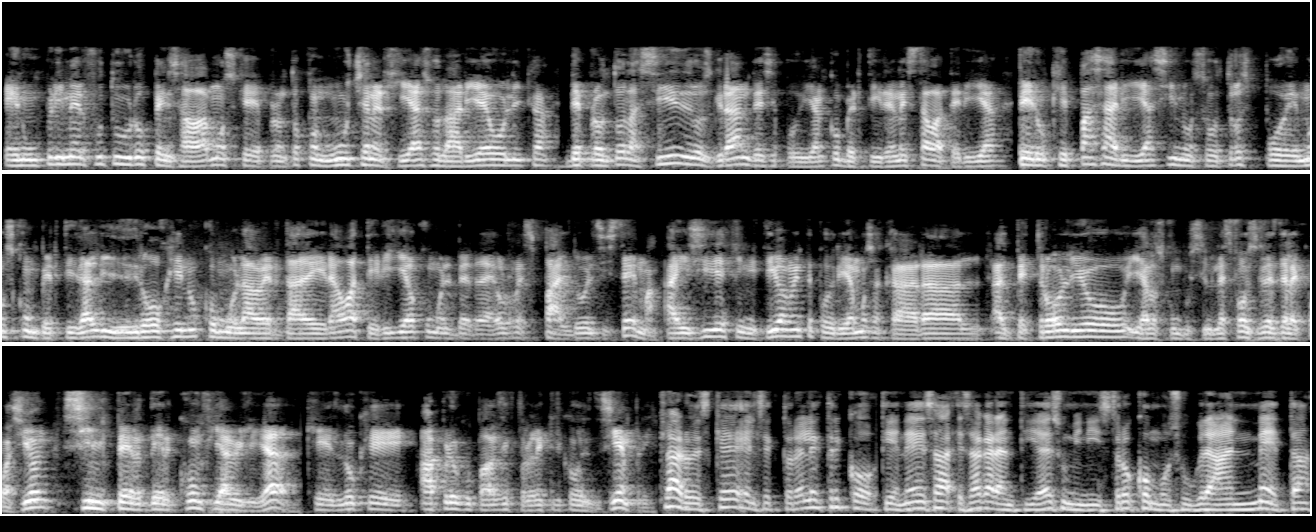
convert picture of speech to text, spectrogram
En un primer futuro pensábamos que de pronto con mucha energía solar y eólica, de pronto las hidros grandes se podían convertir en esta batería, pero ¿qué pasaría si nosotros podemos convertir al hidrógeno como la verdadera batería o como el verdadero respaldo del sistema? Ahí sí definitivamente podríamos sacar al, al petróleo y a los combustibles fósiles de la ecuación sin perder confiabilidad, que es lo que ha preocupado al sector eléctrico desde siempre. Claro, es que el sector eléctrico tiene esa, esa garantía de suministro como su gran meta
